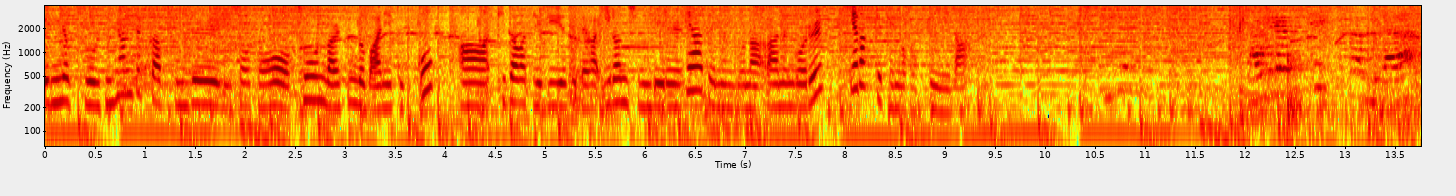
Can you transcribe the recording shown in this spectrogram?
능력 좋으신 현직자 분들이셔서 좋은 말씀도 많이 듣고 아 기자가 되기 위해서 내가 이런 준비를 해야 되는구나라는 거를 깨닫게 된 것 같습니다. 씨 축하합니다.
